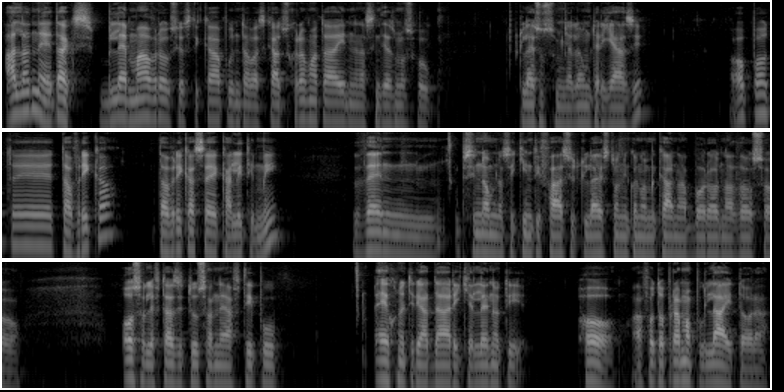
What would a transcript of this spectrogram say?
αλλά ναι, εντάξει, μπλε μαύρο ουσιαστικά που είναι τα βασικά τους χρώματα είναι ένας συνδυασμός που τουλάχιστον στο μυαλό μου ταιριάζει. Οπότε τα βρήκα, τα βρήκα σε καλή τιμή. Δεν ψινόμουν σε εκείνη τη φάση τουλάχιστον οικονομικά να μπορώ να δώσω όσο λεφτά ζητούσαν αυτοί που έχουν τριαντάρι και λένε ότι «Ω, αυτό το πράγμα πουλάει τώρα,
